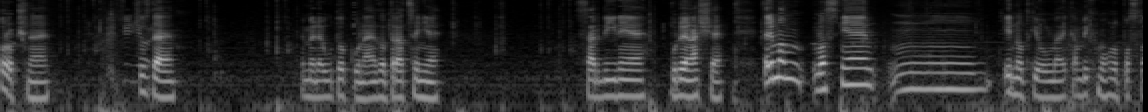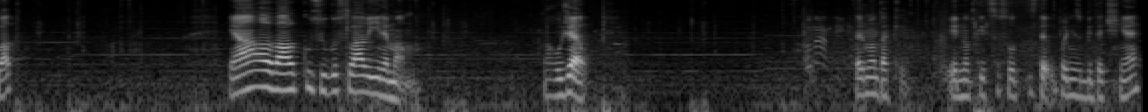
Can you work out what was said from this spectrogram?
Proč ne? Co zde? Jdeme do útoku, ne, zatraceně. Sardinie bude naše. Tady mám vlastně mm, jednotky volné, kam bych mohl poslat. Já ale válku s Jugoslávií nemám. Bohužel. Tady mám taky jednotky, co jsou zde úplně zbytečně.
